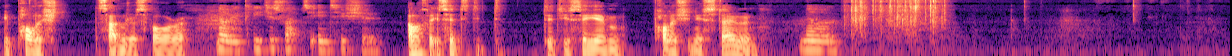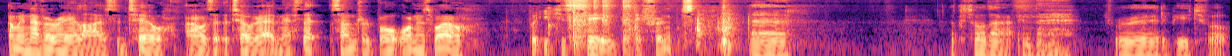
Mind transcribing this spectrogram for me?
He polished Sandra's for her. No, he, he just wrapped it into his shoe. Oh, I thought you said, did, did, did you see him polishing your stone? No. And we never realised until I was at the till getting this that Sandra bought one as well. But you can see the different, uh, look at all that in there. It's really beautiful.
